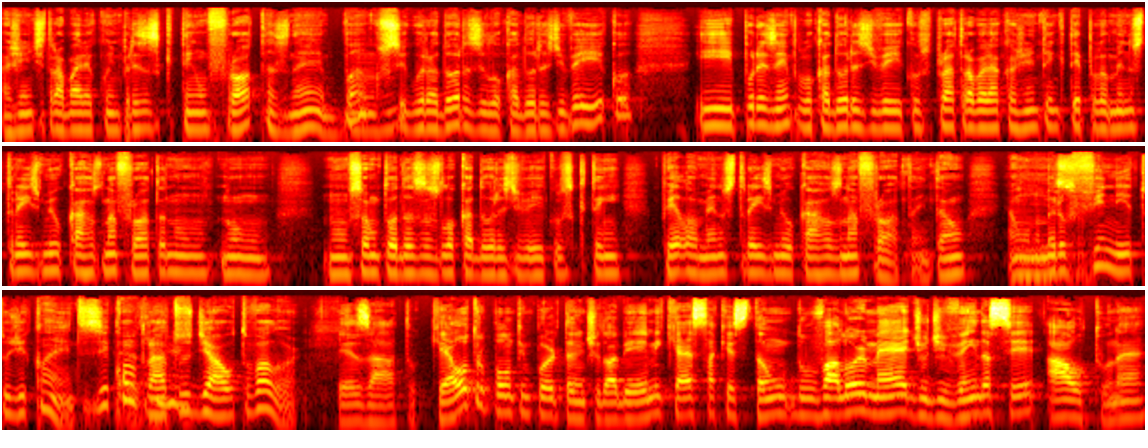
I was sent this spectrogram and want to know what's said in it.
A gente trabalha com empresas que tenham frotas, né? bancos, uhum. seguradoras e locadoras de veículo. E, por exemplo, locadoras de veículos, para trabalhar com a gente, tem que ter pelo menos 3 mil carros na frota. Num, num, não são todas as locadoras de veículos que têm pelo menos 3 mil carros na frota. Então, é um Isso. número finito de clientes e contratos uhum. de alto valor. Exato. Que é outro ponto importante do ABM, que é essa questão do valor médio de venda ser alto, né?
